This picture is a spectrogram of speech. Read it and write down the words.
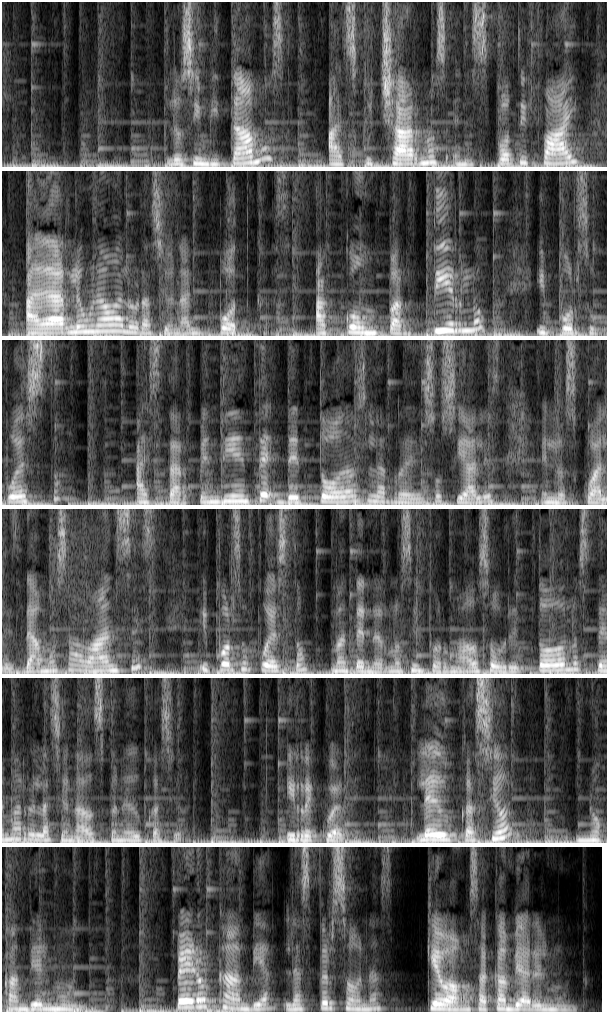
Los invitamos a escucharnos en Spotify, a darle una valoración al podcast, a compartirlo y por supuesto a estar pendiente de todas las redes sociales en las cuales damos avances y por supuesto mantenernos informados sobre todos los temas relacionados con educación. Y recuerden, la educación no cambia el mundo, pero cambia las personas que vamos a cambiar el mundo.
